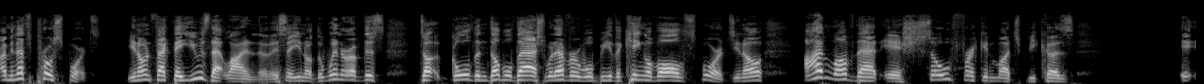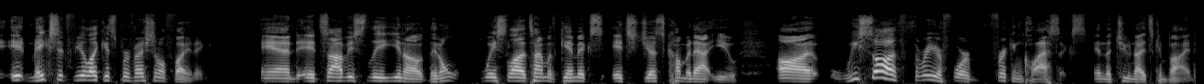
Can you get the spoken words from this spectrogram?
I mean, that's pro sports. You know, in fact, they use that line in there. They say, you know, the winner of this du- golden double dash, whatever, will be the king of all sports. You know, I love that ish so freaking much because it, it makes it feel like it's professional fighting. And it's obviously, you know, they don't waste a lot of time with gimmicks. It's just coming at you. Uh, we saw three or four freaking classics in the two nights combined.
